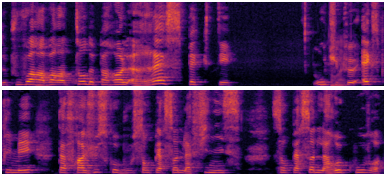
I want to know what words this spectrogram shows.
de pouvoir avoir un temps de parole respecté, où tu peux exprimer ta phrase jusqu'au bout sans que personne la finisse, sans que personne la recouvre,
